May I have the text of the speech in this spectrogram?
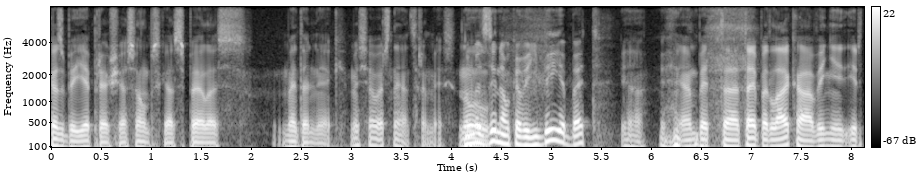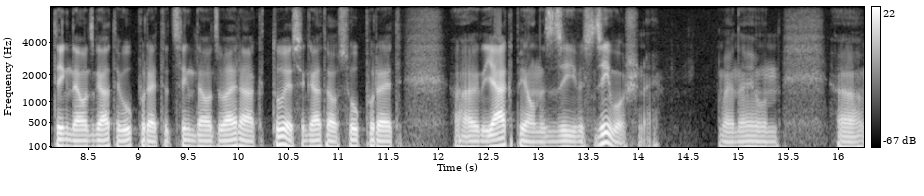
kas bija iepriekšējās olimpiskās spēlēs medaļnieki? Mēs jau vairs neatceramies. Nu, nu, mēs zinām, ka viņi bija, bet... Jā, jā bet tāpat laikā viņi ir tik daudz gatavi upurēt, tad cik daudz vairāk tu esi gatavs upurēt uh, jēgpilnas dzīves dzīvošanai. Vai ne? Un, uh,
